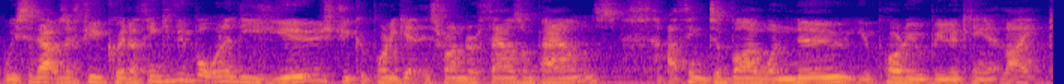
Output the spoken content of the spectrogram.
We said that was a few quid. I think if you bought one of these used, you could probably get this for under a thousand pounds. I think to buy one new, you probably would be looking at like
